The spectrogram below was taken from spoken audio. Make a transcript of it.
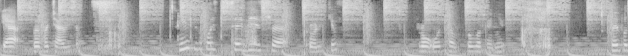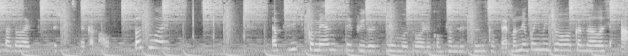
Я вибачаюся. Якщо ви хочете більше роликів про оце положення, ви поставте лайк, підпишіться на канал. Ставте лайк. Напишіть коменти під цим роликом, там де свинка Пепа. Не поймі, чого оказалось. А,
